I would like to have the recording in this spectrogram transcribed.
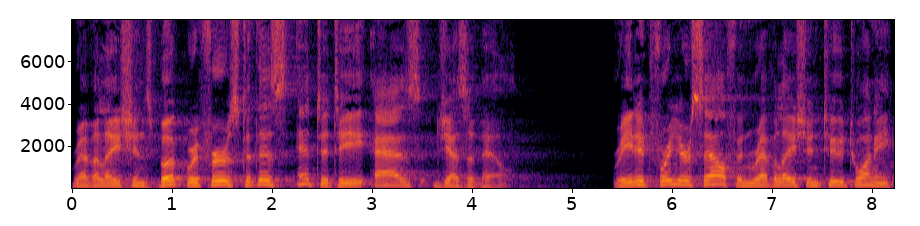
Revelation's book refers to this entity as Jezebel. Read it for yourself in Revelation 2:20.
